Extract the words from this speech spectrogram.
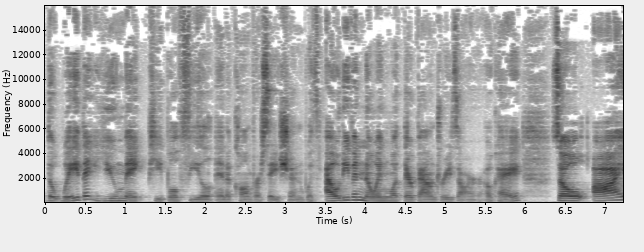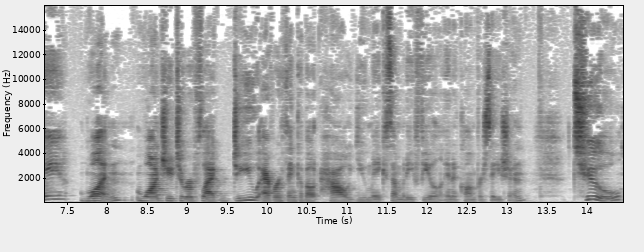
the way that you make people feel in a conversation without even knowing what their boundaries are, okay? So, I, one, want you to reflect do you ever think about how you make somebody feel in a conversation? Two,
